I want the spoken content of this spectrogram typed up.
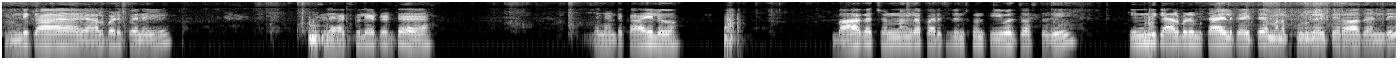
కిందికి ఏలబడిపోయినాయి అసలు యాక్చువల్ ఏంటంటే ఇలాంటి కాయలు బాగా చున్నంగా పరిశీలించుకొని తీయవలసి వస్తుంది. కిందికి ఏలబడిన కాయలకి అయితే మన పురుగు అయితే రాదండి.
